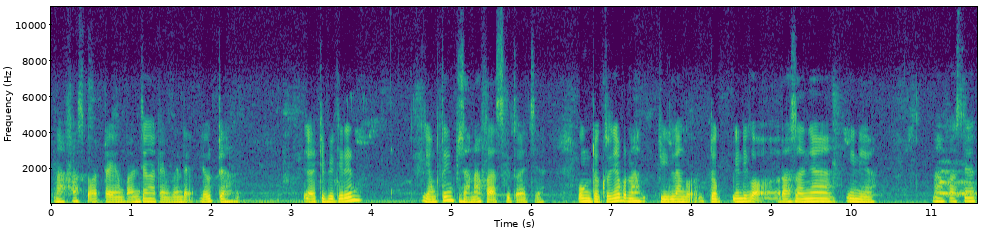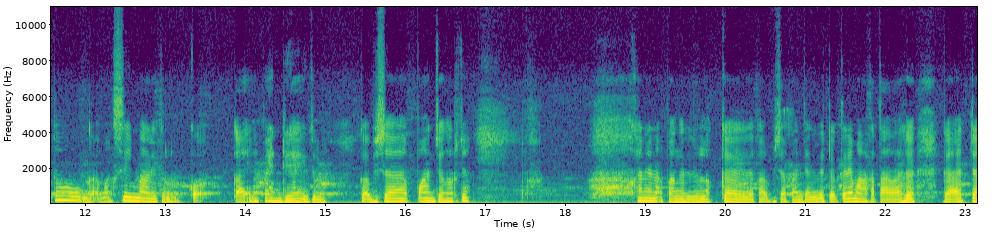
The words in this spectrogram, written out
Nafas kok ada yang panjang ada yang pendek. Ya udah ya dipikirin yang penting bisa nafas gitu aja. Wong dokternya pernah bilang kok dok ini kok rasanya ini ya nafasnya itu nggak maksimal itu loh kok kayaknya pendek itu loh nggak bisa panjang harusnya kan enak banget itu lega ya kalau bisa panjang itu dokternya malah ketawa. Nggak ada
